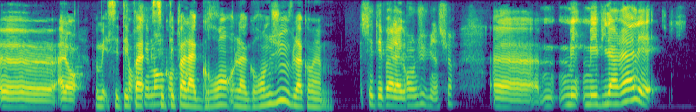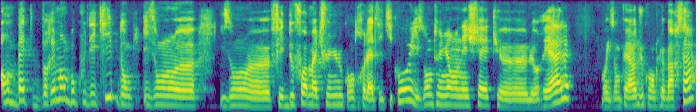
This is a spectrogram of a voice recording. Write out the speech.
Euh, alors, mais c'était pas, c'était pas la grand, la grande Juve là quand même. C'était pas la grande Juve, bien sûr. Euh, mais, mais Villarreal est, embête vraiment beaucoup d'équipes. Donc ils ont euh, ils ont euh, fait deux fois match nul contre l'Atlético. Ils ont tenu en échec euh, le Real. Bon, ils ont perdu contre le Barça.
